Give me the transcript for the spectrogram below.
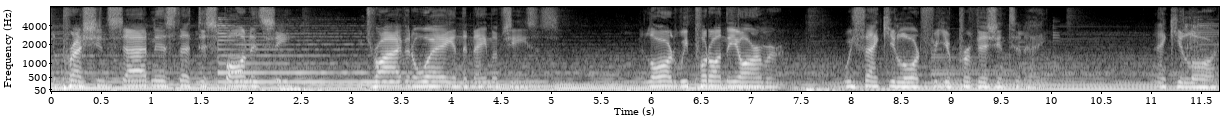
depression, sadness, that despondency. We drive it away in the name of Jesus. And Lord, we put on the armor. We thank you, Lord, for your provision today. Thank you, Lord.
